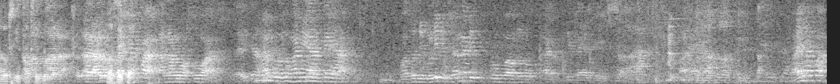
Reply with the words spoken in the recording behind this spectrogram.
Alur sekitar situ. Masih Pak. Tanah luas luas. Jangan keuntungan di RTH. Waktu dibeli bisa nggak diubah untuk RTH? Bisa. Banyak Pak.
